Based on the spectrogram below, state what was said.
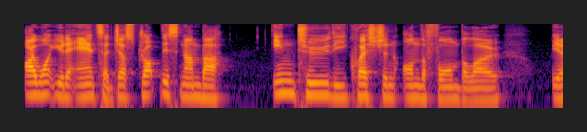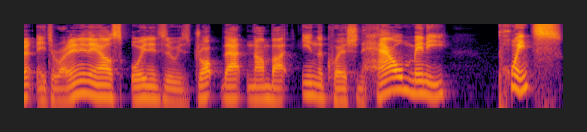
I want you to answer, just drop this number into the question on the form below. You don't need to write anything else. All you need to do is drop that number in the question. How many points,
